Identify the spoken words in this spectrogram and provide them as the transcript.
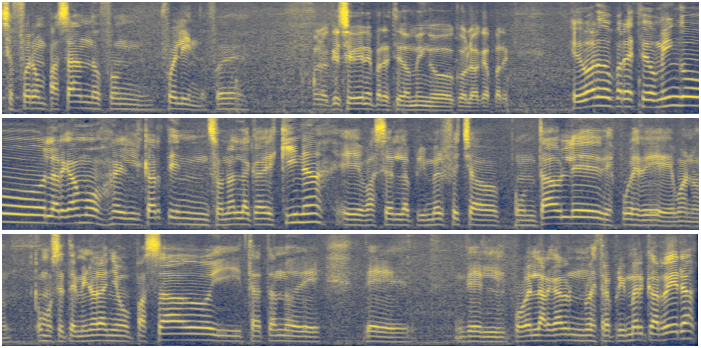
se fueron pasando, fue, lindo. Fue... Bueno, ¿qué se viene para este domingo con lo acá para aquí? Eduardo, para este domingo largamos el karting zonal de acá de esquina, eh, va a ser la primera fecha puntable después de, bueno, cómo se terminó el año pasado y tratando de, poder largar nuestra primera carrera.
